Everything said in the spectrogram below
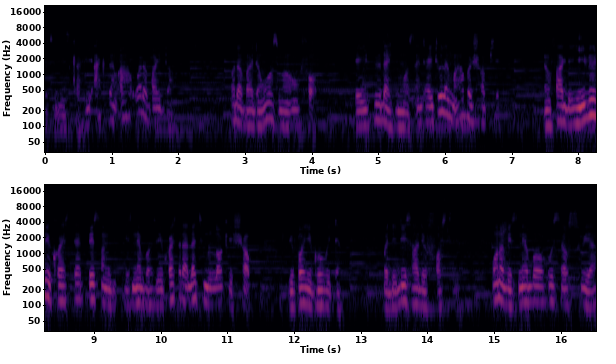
put him in his car. He asked them, ah, what have I done? What have I done? What was my own fault? They insisted that he must enter. He told them, I have a shop here. In fact, he even requested, based on his neighbors, he requested that let him lock his shop before he go with them but they did how they forced him. One of his neighbor who sells suya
